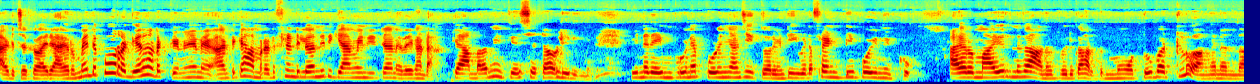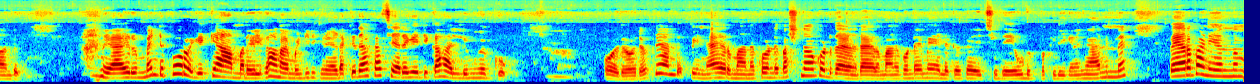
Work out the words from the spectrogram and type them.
അടിച്ചൊക്കെ വരും. അയറുമ്പോൾ എന്റെ പുറകെ നടക്കുന്നതാണ്. എന്നിട്ട് ക്യാമറയുടെ ഫ്രണ്ടിൽ വന്നിരിക്കാൻ വേണ്ടിയിട്ടാണ്. ഇതേ കണ്ട ക്യാമറ നീക്കി വെച്ചിട്ട് ഇരുന്ന്. പിന്നെ ദേ ഇമ്പ്രൂവിനെ എപ്പോഴും ഞാൻ ചീത്ത പറയും. ടി വിയുടെ ഫ്രണ്ടിൽ പോയി നിൽക്കും. അയർമായി ഇരുന്ന് കാണും. ഇപ്പോൾ ഒരു കാർട്ടൂൺ മോട്ടു ബട്ടിലോ അങ്ങനെ എന്താണ്ട്. അയറുമ്പോൾ എന്റെ പുറകെ ക്യാമറയിൽ കാണാൻ വേണ്ടി ഇടയ്ക്ക് ഇതാ കസേര കയറ്റി കല്ലും വെക്കും. ഓരോരോ ഉണ്ട് പിന്നെ അയർമാനെ കൊണ്ട് ഭക്ഷണമൊക്കെ കൊടുത്തായിരുന്നു. അയർമാനെ കൊണ്ട് മേലൊക്കെ കഴിച്ച് ഇതേ ഉടുപ്പൊക്കെ ഇരിക്കണം ഞാനിന്ന് വേറെ പണിയൊന്നും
